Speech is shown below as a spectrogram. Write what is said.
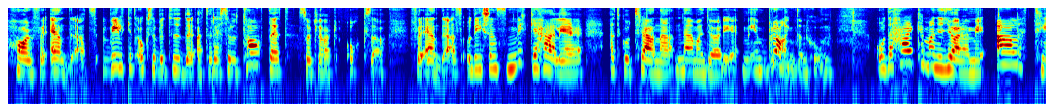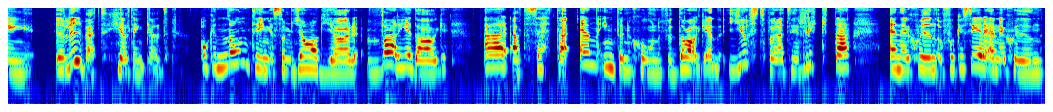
har förändrats. Vilket också betyder att resultatet såklart också förändras. Och det känns mycket härligare att gå och träna när man gör det med en bra intention. Och det här kan man ju göra med allting i livet helt enkelt. Och någonting som jag gör varje dag är att sätta en intention för dagen just för att rikta energin och fokusera energin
